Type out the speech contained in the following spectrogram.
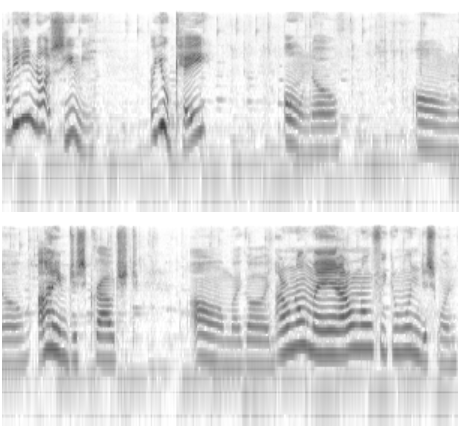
how did he not see me? Are you okay? Oh no. Oh no, I'm just crouched. Oh my god. I don't know, man. I don't know if we can win this one.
